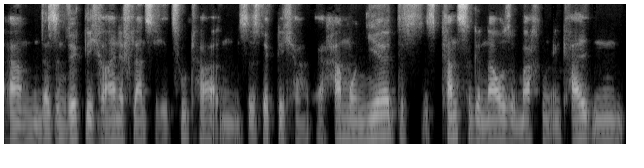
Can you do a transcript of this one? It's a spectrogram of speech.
Ähm, das sind wirklich reine pflanzliche Zutaten. Es ist wirklich harmoniert. Das, das, kannst du genauso machen in kalten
